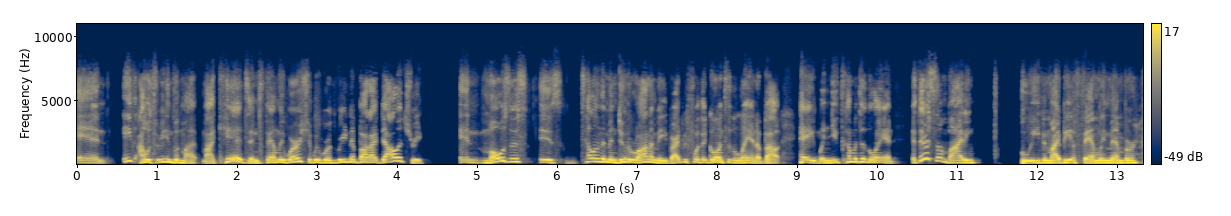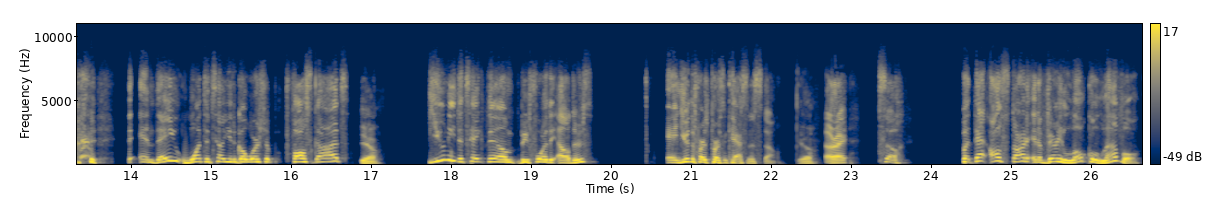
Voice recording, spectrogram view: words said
And I was reading with my, my kids in family worship, we were reading about idolatry. And Moses is telling them in Deuteronomy right before they go into the land about, hey, when you come into the land, if there's somebody who even might be a family member and they want to tell you to go worship false gods, Yeah. you need to take them before the elders and you're the first person casting a stone. Yeah. All right. So, but that all started at a very local level.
